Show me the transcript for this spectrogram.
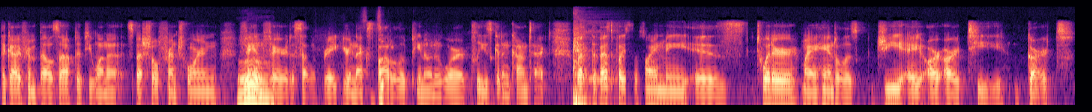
The guy from Bells Up, if you want a special French horn Ooh. fanfare to celebrate your next bottle of Pinot Noir, please get in contact. But the best place to find me is Twitter. My handle is G A R R T, Gart.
